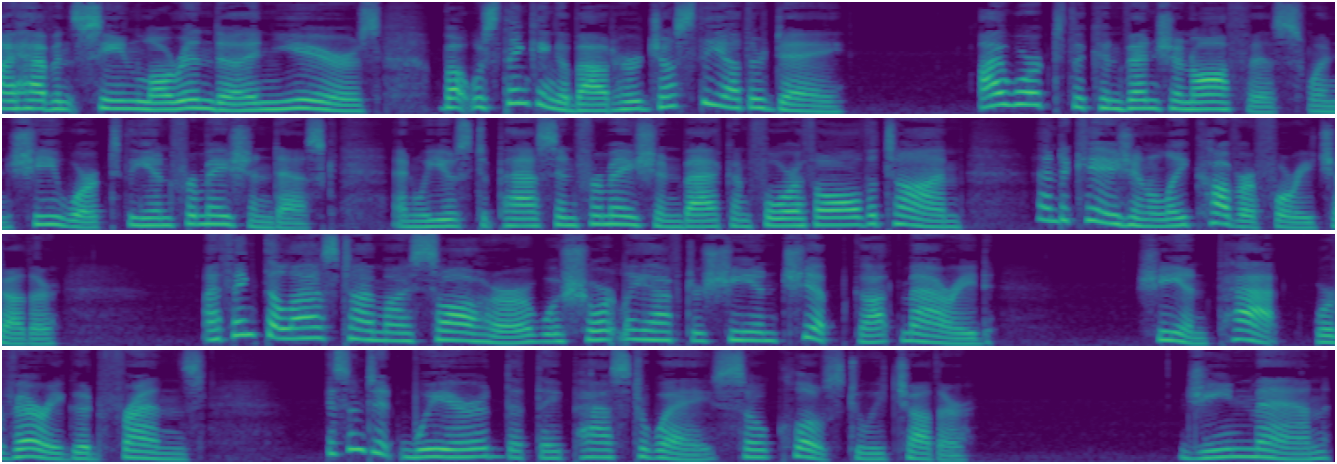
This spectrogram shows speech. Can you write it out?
I haven't seen Lorinda in years, but was thinking about her just the other day. I worked the convention office when she worked the information desk, and we used to pass information back and forth all the time, and occasionally cover for each other. I think the last time I saw her was shortly after she and Chip got married. She and Pat were very good friends. Isn't it weird that they passed away so close to each other? Jean Mann,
